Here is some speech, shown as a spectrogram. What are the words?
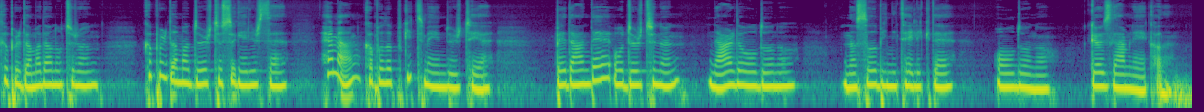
Kıpırdamadan oturun. Kıpırdama dürtüsü gelirse hemen kapılıp gitmeyin dürtüye. Bedende o dürtünün nerede olduğunu, nasıl bir nitelikte olduğunu gözlemleye kalın.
